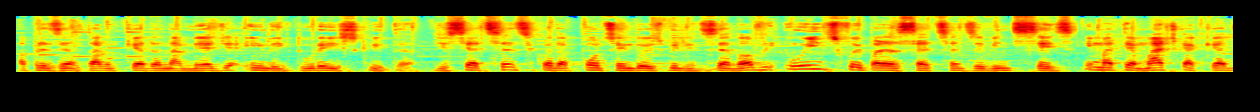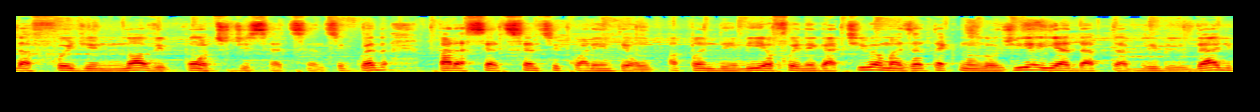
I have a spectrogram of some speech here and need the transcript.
apresentaram queda na média em leitura e escrita. De 750 pontos em 2019, o índice foi para 726. Em matemática, a queda foi de 9 pontos de 750 para 741. A pandemia foi negativa, mas a tecnologia e a adaptabilidade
